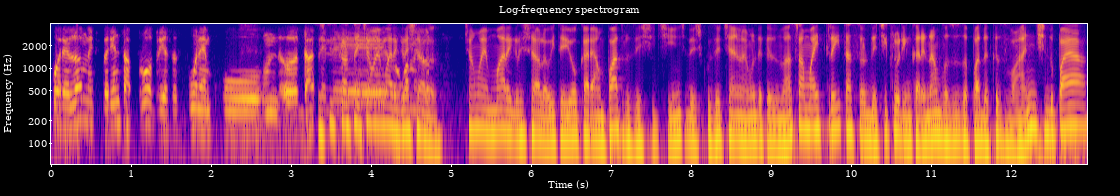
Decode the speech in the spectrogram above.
corelăm experiența proprie, să spunem, cu uh, datele... Să știți că asta e cea mai mare oamenilor- greșeală. Cea mai mare greșeală. Uite, eu care am 45, deci cu 10 ani mai mult decât dumneavoastră, am mai trăit astfel de cicluri în care n-am văzut zăpadă câțiva ani și după aia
